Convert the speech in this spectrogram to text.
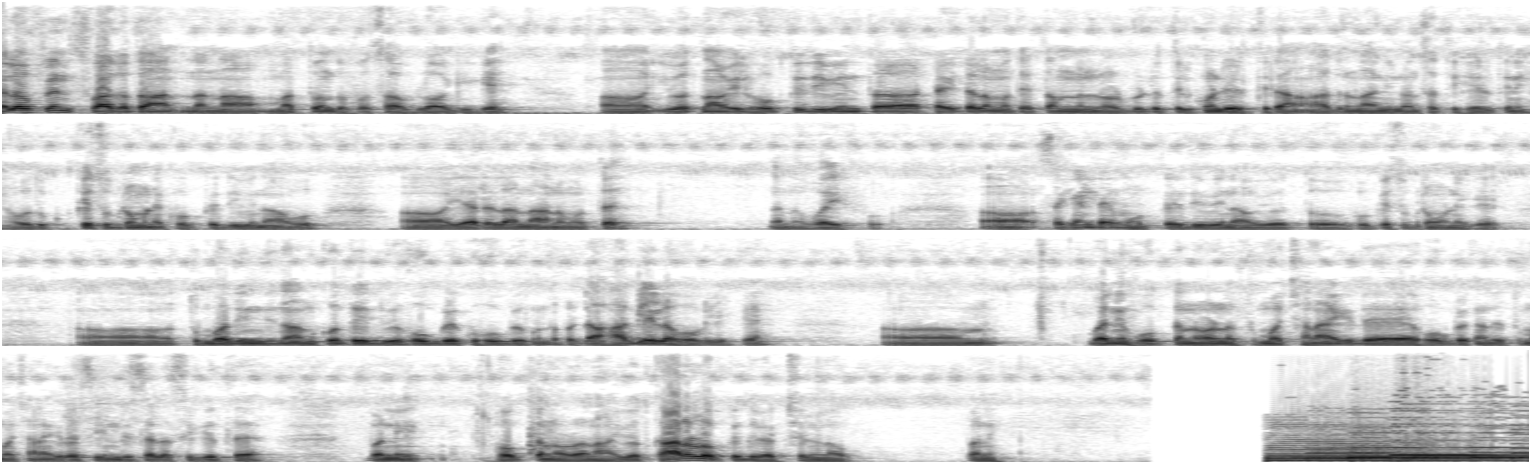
Hello friends ಸ್ವಾಗತ. ನನ್ನ ಮತ್ತೊಂದು ಹೊಸ ಬ್ಲಾಗಿಗೆ ಇವತ್ತು ನಾವು ಇಲ್ಲಿ ಹೋಗ್ತಿದ್ದೀವಿ ಅಂತ ಟೈಟಲ್ ಮತ್ತು ತಮ್ಮನ್ನು ನೋಡಿಬಿಟ್ಟು ತಿಳ್ಕೊಂಡಿರ್ತೀರಾ? ಆದರೂ ನಾನು ಇನ್ನೊಂದ್ಸತಿ ಹೇಳ್ತೀನಿ. ಹೌದು, ಕುಕ್ಕೆ ಸುಬ್ರಹ್ಮಣ್ಯಕ್ಕೆ ಹೋಗ್ತಿದ್ದೀವಿ ನಾವು. ಯಾರೆಲ್ಲ ನಾನು ಮತ್ತು ನನ್ನ ವೈಫು ಸೆಕೆಂಡ್ ಟೈಮ್ ಹೋಗ್ತಾ ಇದ್ದೀವಿ ನಾವು ಇವತ್ತು ಕುಕ್ಕೆ ಸುಬ್ರಹ್ಮಣ್ಯಕ್ಕೆ. ತುಂಬ ದಿನದಿಂದ ಅನ್ಕೊತಾ ಇದ್ವಿ, ಹೋಗಬೇಕು ಹೋಗಬೇಕು ಅಂತ ಬಟ್ ಆಗಲಿಲ್ಲ ಹೋಗಲಿಕ್ಕೆ. ಬನ್ನಿ, ಹೋಗ್ತಾ ನೋಡೋಣ. ತುಂಬ ಚೆನ್ನಾಗಿದೆ ಹೋಗ್ಬೇಕಂದ್ರೆ, ತುಂಬ ಚೆನ್ನಾಗಿರೋ ಸೀನ್ರೀಸ್ ಎಲ್ಲ ಸಿಗುತ್ತೆ. ಬನ್ನಿ, ಹೋಗ್ತಾ ನೋಡೋಣ. ಇವತ್ತು ಕಾರಲ್ಲಿ ಹೋಗ್ತಿದ್ದೀವಿ ಆ್ಯಕ್ಚುಲಿ ನಾವು. ಬನ್ನಿ. ಇವಾಗ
